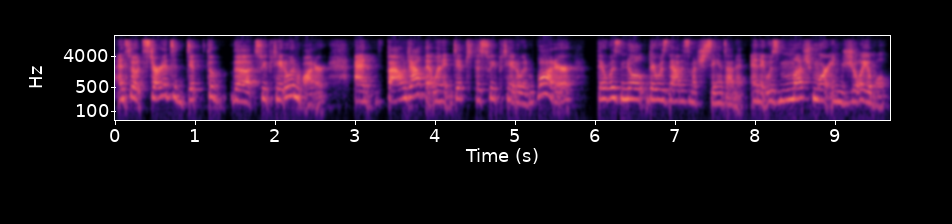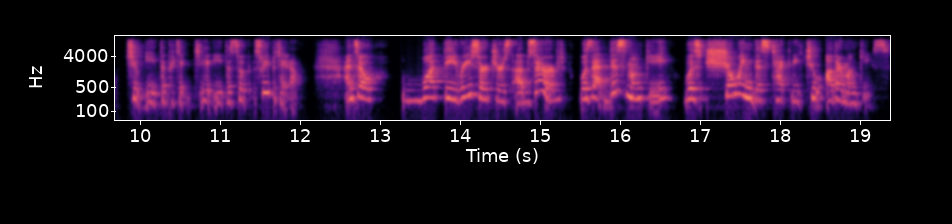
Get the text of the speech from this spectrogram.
And so it started to dip the, the sweet potato in water and found out that when it dipped the sweet potato in water, there was no there was not as much sand on it. And it was much more enjoyable to eat the to eat the sweet potato. And so what the researchers observed was that this monkey was showing this technique to other monkeys.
